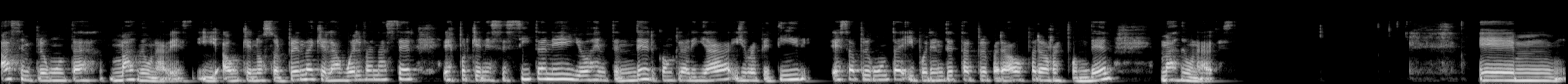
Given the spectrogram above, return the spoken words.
hacen preguntas más de una vez y aunque nos sorprenda que las vuelvan a hacer, es porque necesitan ellos entender con claridad y repetir esa pregunta y por ende estar preparados para responder más de una vez. Em,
